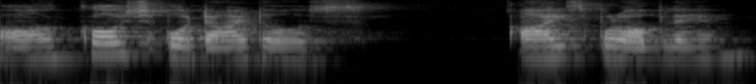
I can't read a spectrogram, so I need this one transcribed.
uh, couch potatoes. Eyes problem,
